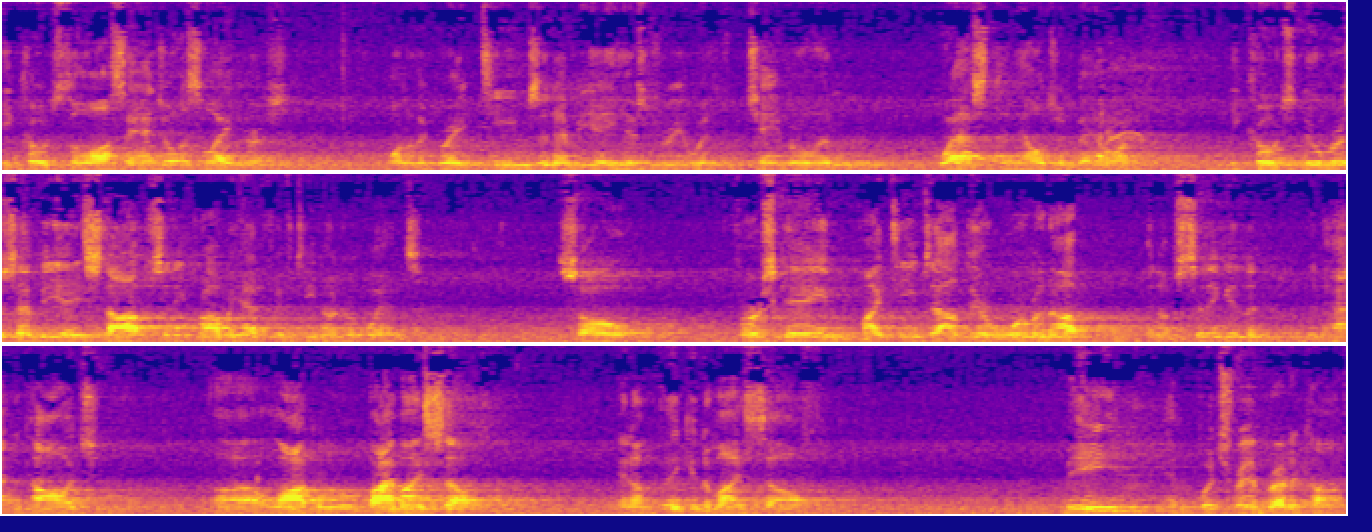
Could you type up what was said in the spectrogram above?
He coached the Los Angeles Lakers, one of the great teams in NBA history with Chamberlain, West, and Elgin Baylor. He coached numerous NBA stops, and he probably had 1,500 wins. So, first game, my team's out there warming up, and I'm sitting in the Manhattan College uh, locker room by myself. and I'm thinking to myself, me and Butch Van Breda Kolff,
